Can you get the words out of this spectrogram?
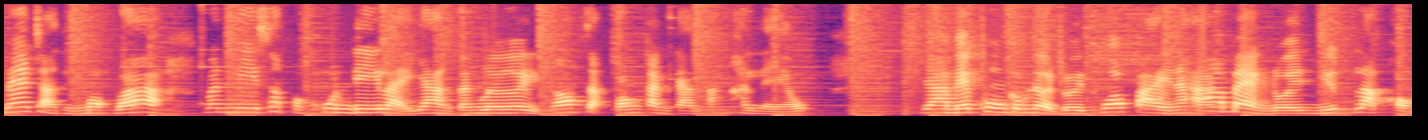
แม่จ๋าถึงบอกว่า มันมีสรรพคุณดีหลายอย่างจังเลย นอกจากป้องกันการตั้งครรภ์แล้ว ยาเม็ดคุมกำเนิดโดยทั่วไปนะคะ ถ้าแบ่งโดยยึดหลักของ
